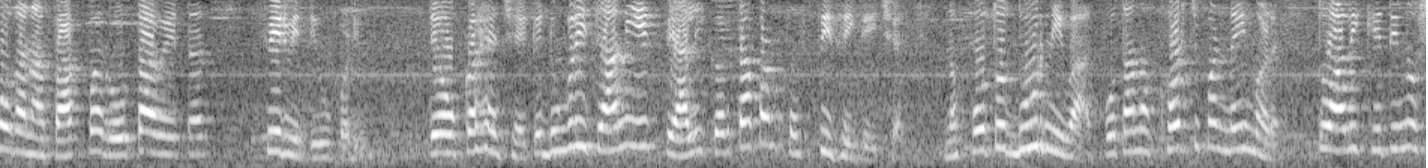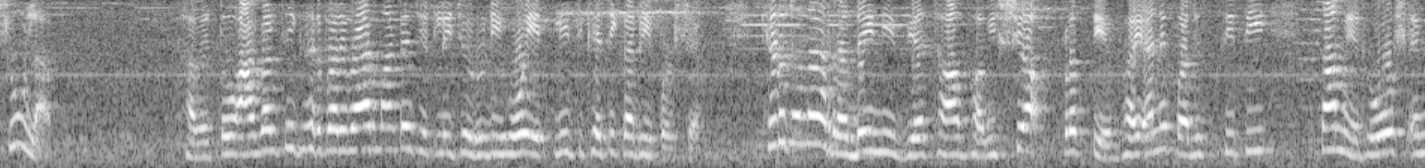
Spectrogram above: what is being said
પોતાના પાક પર રોટાવેટર ફેરવી દેવું પડ્યું. તેઓ કહે છે કે ડુંગળી ચાની એક પ્યાલી કરતાં પણ સસ્તી થઈ ગઈ છે. નફો તો દૂરની વાત, પોતાનો ખર્ચ પણ નહીં મળે, તો આવી ખેતીનો શું લાભ? હવે તો આગળથી ઘર પરિવાર માટે જેટલી જરૂરી હોય એટલી જ ખેતી કરવી પડશે. ખેડૂતોના હૃદયની વ્યથા, ભવિષ્ય પ્રત્યે ભય અને પરિસ્થિતિ સામે રોષ એમ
